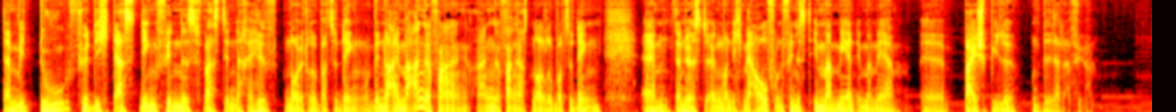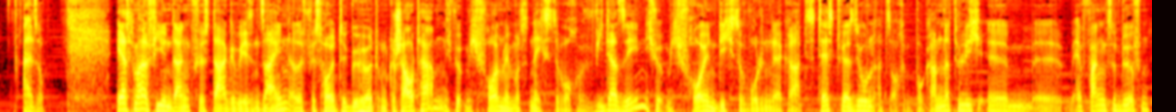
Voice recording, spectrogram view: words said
damit du für dich das Ding findest, was dir nachher hilft, neu drüber zu denken. Und wenn du einmal angefangen, angefangen hast, neu drüber zu denken, ähm, dann hörst du irgendwann nicht mehr auf und findest immer mehr und immer mehr äh, Beispiele und Bilder dafür. Also, erstmal vielen Dank fürs Dagewesen sein, also fürs heute gehört und geschaut haben. Ich würde mich freuen, wenn wir uns nächste Woche wiedersehen. Ich würde mich freuen, dich sowohl in der Gratis-Testversion als auch im Programm natürlich ähm, äh, empfangen zu dürfen,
